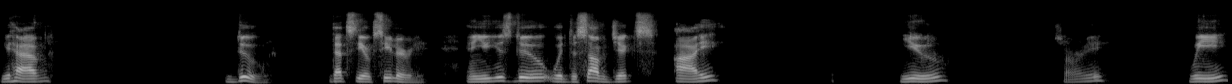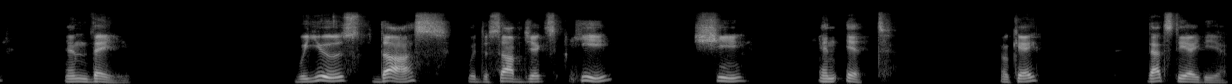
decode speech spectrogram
You have do. That's the auxiliary. And you use do with the subjects I, you, sorry, we, and they. We use does with the subjects he, she, and it. Okay? That's the idea.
